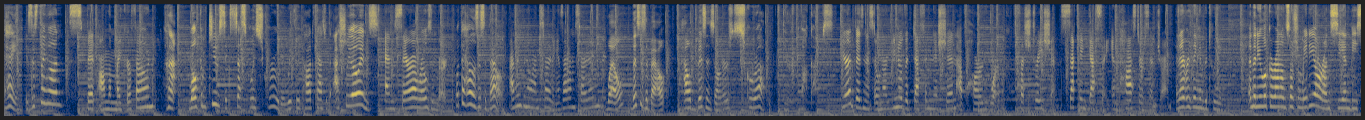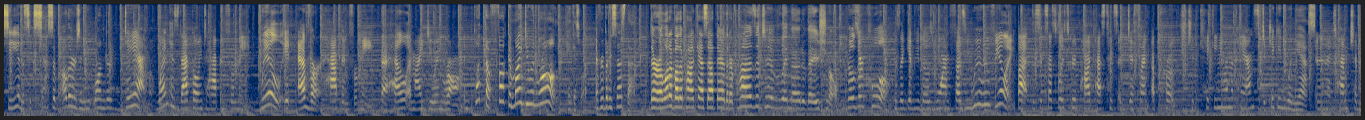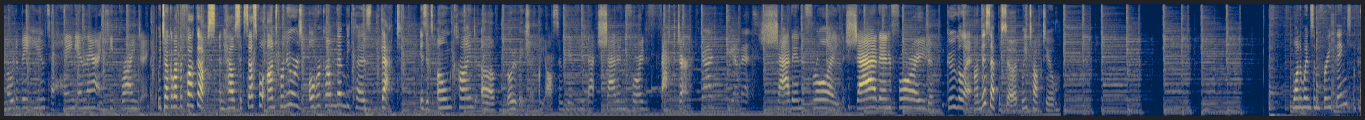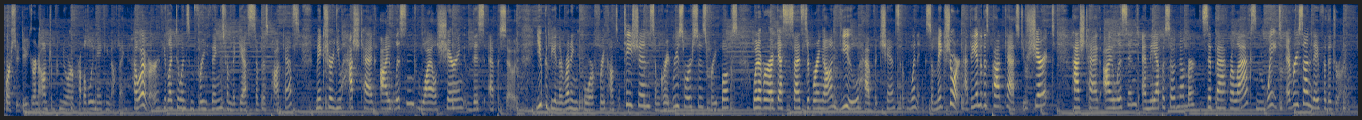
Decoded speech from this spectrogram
Hey, is this thing on? Spit on the microphone. Ha! Welcome to Successfully Screwed, a weekly podcast with Ashley Owens. And Sarah Rosenberg. What the hell is this about? I don't even know where I'm starting. Is that where I'm starting? Well, this is about how business owners screw up their fuck ups. If you're a business owner, you know the definition of hard work, frustration, second guessing, imposter syndrome. And everything in between. And then you look around on social media or on CNBC and the success of others and you wonder, Damn, when is that going to happen for me? Will it ever happen for me? The hell am I doing wrong? and what the fuck am I doing wrong? Hey, guess what? Everybody says that. There are a lot of other podcasts out there that are positively motivational. Those are cool because they give you those warm, fuzzy woohoo feeling. But the Successfully Screwed podcast takes a different approach to kicking you in the pants To kicking you in the ass. in an attempt to motivate you to hang in there and keep grinding. We talk about the fuck ups and how successful entrepreneurs overcome them because that is its own kind of motivation. We also give you that Schadenfreude factor. God damn it. Schadenfreude. Schadenfreude. Google it. On this episode, we talk to. Want to win some free things? Of course you do. You're an entrepreneur, probably making nothing. However, if you'd like to win some free things from the guests of this podcast, make sure you hashtag I listened while sharing this episode. You could be in the running for free consultation, some great resources, free books, whatever our guest decides to bring on, you have the chance of winning. So make sure at the end of this podcast you share it hashtag I listened and the episode number. Sit back, relax, and wait every Sunday for the drawing.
